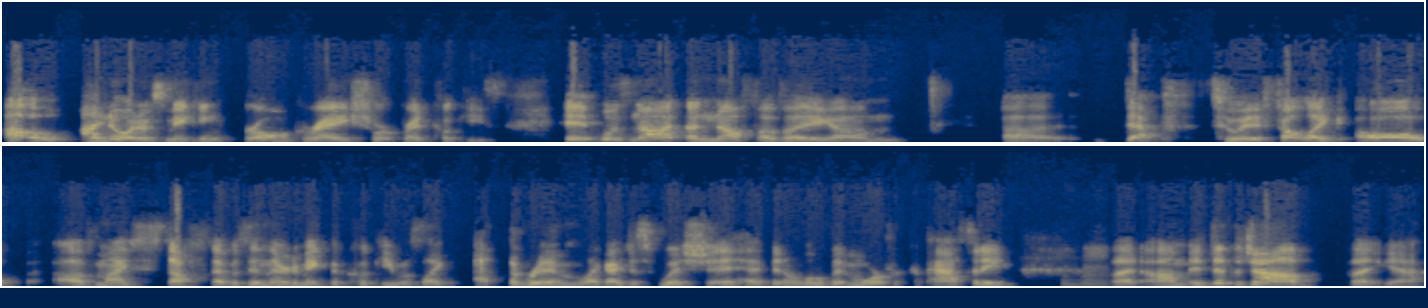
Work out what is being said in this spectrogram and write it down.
Oh, I know what I was making: Earl Grey shortbread cookies. It was not enough of a um, uh, depth to it. It felt like all of my stuff that was in there to make the cookie was like at the rim. Like I just wish it had been a little bit more for capacity. Mhm. But um, it did the job. But yeah.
